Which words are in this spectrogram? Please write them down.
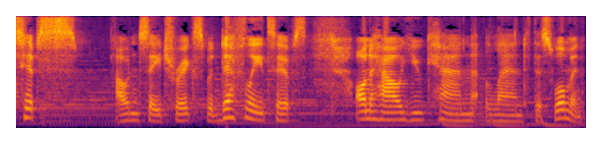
tips, I wouldn't say tricks, but definitely tips on how you can land this woman.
